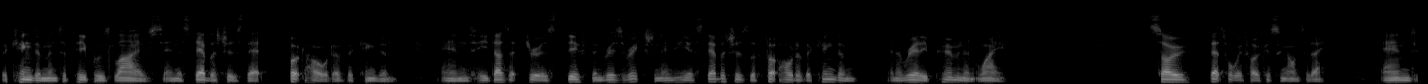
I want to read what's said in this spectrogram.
the kingdom into people's lives and establishes that foothold of the kingdom. And he does it through his death and resurrection, and he establishes the foothold of the kingdom in a really permanent way. So that's what we're focusing on today. And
